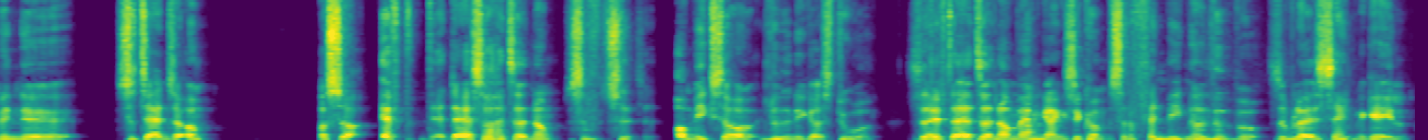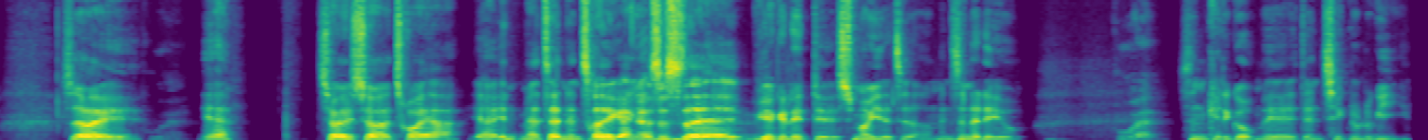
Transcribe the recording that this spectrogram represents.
Men øh, så tager den så om, og så efter, da jeg så har taget den om, så, så om ikke så lyden ikke også dur. Så efter jeg har taget den om anden gang, så, kom, så er der fandme ikke noget lyd på. Så blev jeg sat med gal. Så øh, ja, så, så tror jeg, jeg er endt med at tage den en tredje gang, ja. Ja. og så sidder jeg virker lidt øh, småirriteret. Men sådan er det jo. Uha. Sådan kan det gå med den teknologi.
